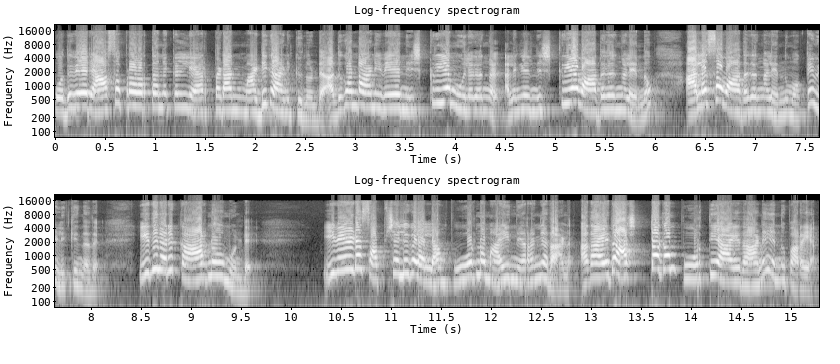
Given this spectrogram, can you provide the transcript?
പൊതുവെ രാസപ്രവർത്തനങ്ങളിൽ ഏർപ്പെടാൻ മടി കാണിക്കുന്നുണ്ട്. അതുകൊണ്ടാണ് ഇവയെ നിഷ്ക്രിയ മൂലകങ്ങൾ അല്ലെങ്കിൽ നിഷ്ക്രിയ വാതകങ്ങൾ എന്നും അലസവാതകങ്ങൾ എന്നും ഒക്കെ വിളിക്കുന്നത്. ഇതിനൊരു കാരണവുമുണ്ട്. ഇവയുടെ സബ്ഷെല്ലുകളെല്ലാം പൂർണമായി നിറഞ്ഞതാണ്. അതായത് അഷ്ടകം പൂർത്തിയായതാണ് എന്ന് പറയാം.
